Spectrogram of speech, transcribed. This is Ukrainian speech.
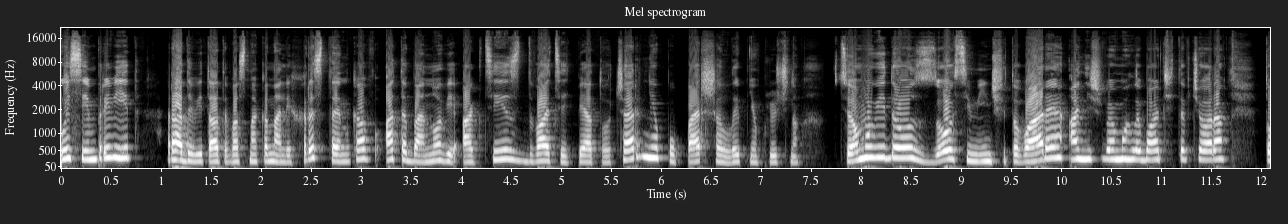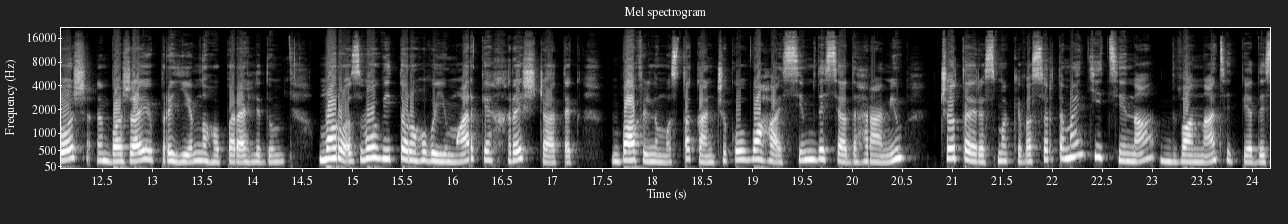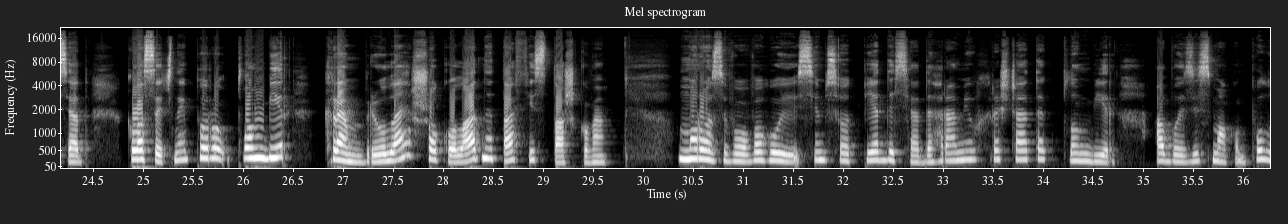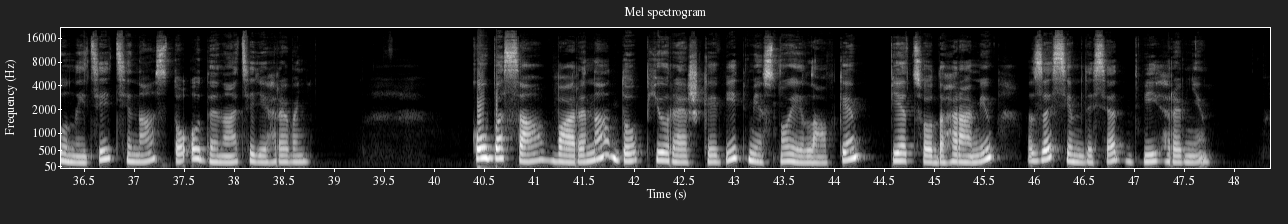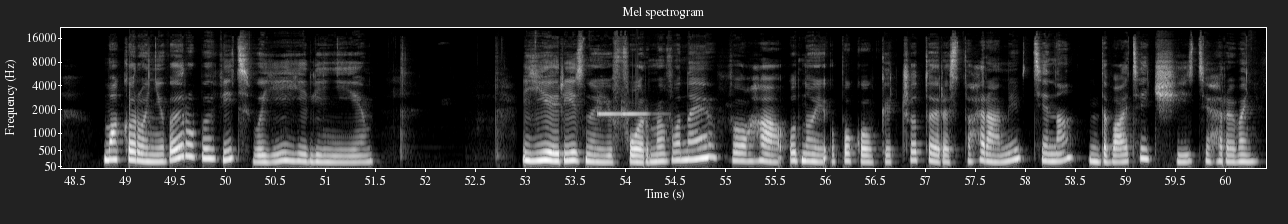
Усім привіт! Рада вітати вас на каналі Христинка в АТБ нові акції з 25 червня по 1 липня включно. В цьому відео зовсім інші товари, аніж ви могли бачити вчора. Тож бажаю приємного перегляду. Морозиво від торгової марки Хрещатик в вафельному стаканчику вага 70 грамів, 4 смаки в асортименті, ціна 12,50. Класичний пломбір, крем-брюле, шоколадне та фісташкове. Морозиво вагою 750 грамів хрещатик, пломбір або зі смаком полуниці ціна 111 гривень. Ковбаса варена до пюрешки від м'ясної лавки 500 грамів за 72 гривні. Макаронні вироби від своєї лінії. Є різної форми вони, вага одної упаковки 400 грамів, ціна 26 гривень.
